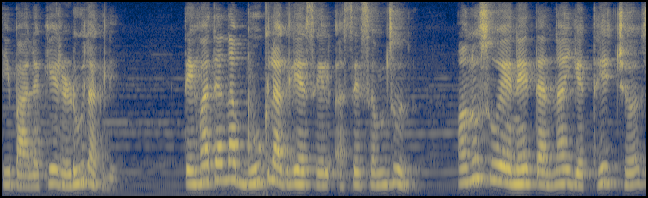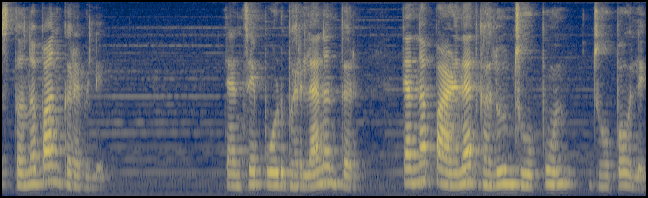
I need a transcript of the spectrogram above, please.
ती बालके रडू लागली. तेव्हा त्यांना भूक लागली असेल असे समजून अनुसूयेने त्यांना यथेच्छ स्तनपान करविले. त्यांचे पोट भरल्यानंतर त्यांना पाळण्यात घालून झोपून झोपवले.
